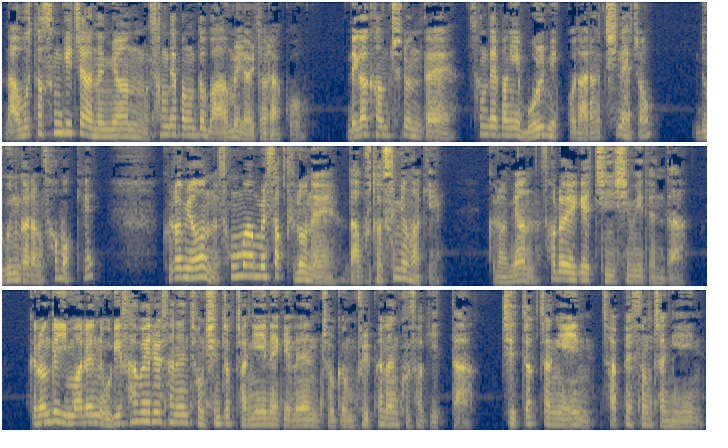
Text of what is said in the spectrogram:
나부터 숨기지 않으면 상대방도 마음을 열더라고. 내가 감추는데 상대방이 뭘 믿고 나랑 친해져? 누군가랑 서먹해? 그러면 속마음을 싹 드러내. 나부터 투명하게. 그러면 서로에게 진심이 된다. 그런데 이 말은 우리 사회를 사는 정신적 장애인에게는 조금 불편한 구석이 있다. 지적 장애인, 자폐성 장애인,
